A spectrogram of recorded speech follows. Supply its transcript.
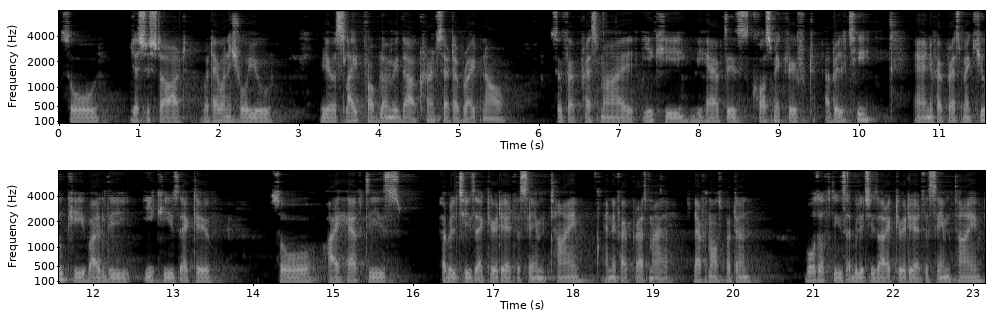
So just to start what I want to show you we have a slight problem with our current setup right now. So if I press my E key we have this cosmic rift ability. And if I press my Q key while the E key is active so I have these abilities activated at the same time. And if I press my left mouse button both of these abilities are activated at the same time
